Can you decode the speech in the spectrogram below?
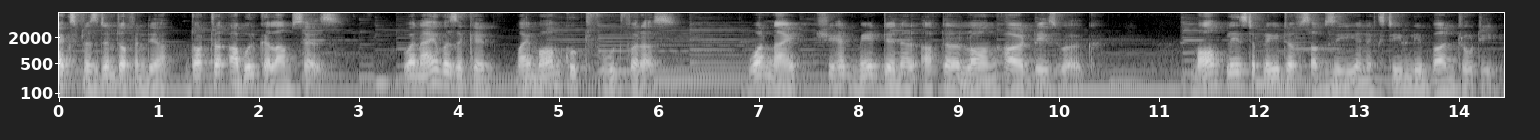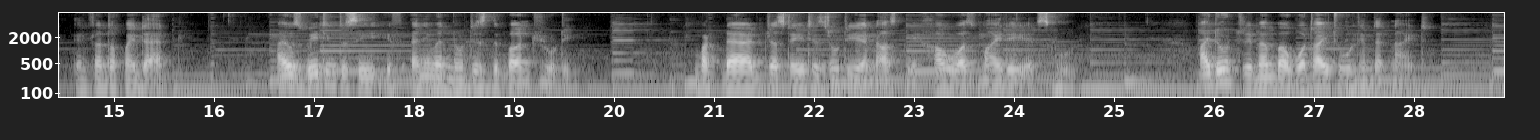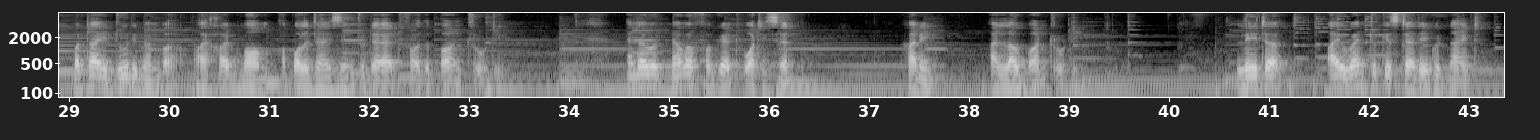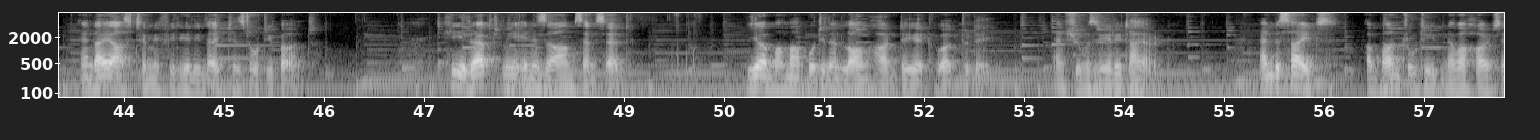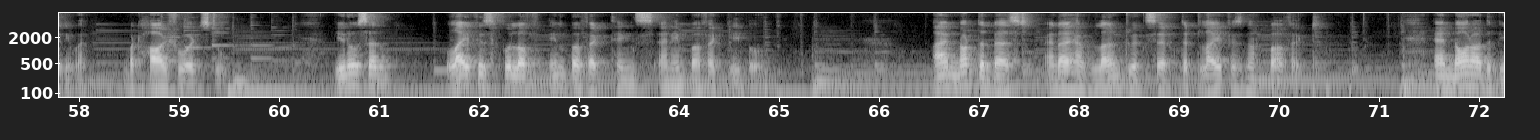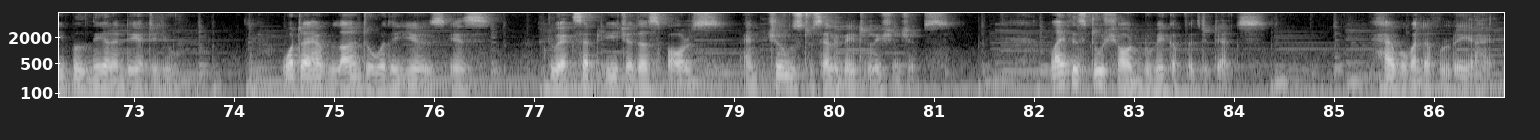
Ex President of India, Dr. Abdul Kalam says, When I was a kid, my mom cooked food for us. One night, she had made dinner after a long, hard day's work. Mom placed a plate of sabzi and extremely burnt roti in front of my dad. I was waiting to see if anyone noticed the burnt roti. But dad just ate his roti and asked me how was my day at school. I don't remember what I told him that night. But I do remember I heard mom apologizing to dad for the burnt roti. And I would never forget what he said. Honey, I love burnt roti. Later, I went to kiss daddy goodnight and I asked him if he really liked his roti burnt. He wrapped me in his arms and said, Your mama put in a long hard day at work today and she was really tired. And besides, a burnt roti never hurts anyone but harsh words too. You know, son, life is full of imperfect things and imperfect people. I am not the best, and I have learned to accept that life is not perfect. And nor are the people near and dear to you. What I have learned over the years is to accept each other's faults and choose to celebrate relationships. Life is too short to wake up with regrets. Have a wonderful day ahead.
